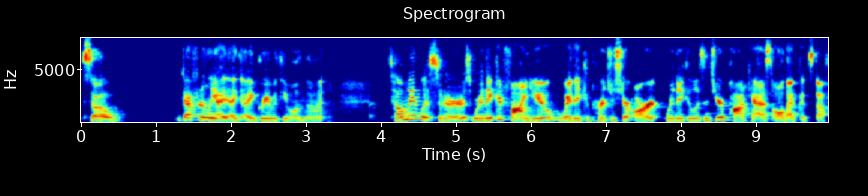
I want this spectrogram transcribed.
So definitely, I, I, I agree with you on that. Tell my listeners where they could find you, where they could purchase your art, where they could listen to your podcast, all that good stuff.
